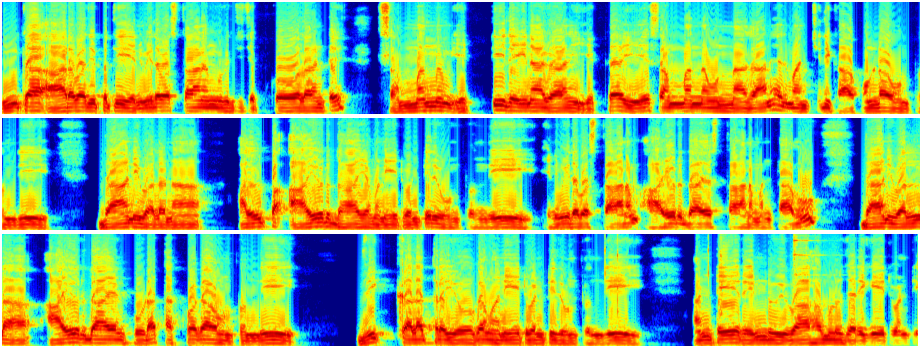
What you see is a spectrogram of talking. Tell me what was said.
ఇంకా ఆరవధిపతి ఎనిమిదవ స్థానం గురించి చెప్పుకోవాలంటే సంబంధం ఎట్టిదైనా కానీ ఎక్కడ ఏ సంబంధం ఉన్నా కానీ అది మంచిది కాకుండా ఉంటుంది. దాని వలన అల్ప ఆయుర్దాయం అనేటువంటిది ఉంటుంది. ఎనిమిదవ స్థానం ఆయుర్దాయ స్థానం అంటాము. దానివల్ల ఆయుర్దాయం కూడా తక్కువగా ఉంటుంది. ద్వికలత్ర యోగం అనేటువంటిది ఉంటుంది. అంటే రెండు వివాహములు జరిగేటువంటి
